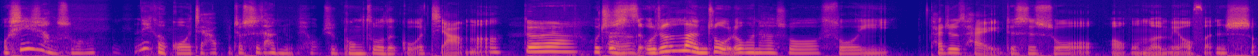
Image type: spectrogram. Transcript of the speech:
我心想说，那个国家不就是他女朋友去工作的国家吗？对啊。我就是我就愣住，我就问他说，所以。他就才就是说哦，我们没有分手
